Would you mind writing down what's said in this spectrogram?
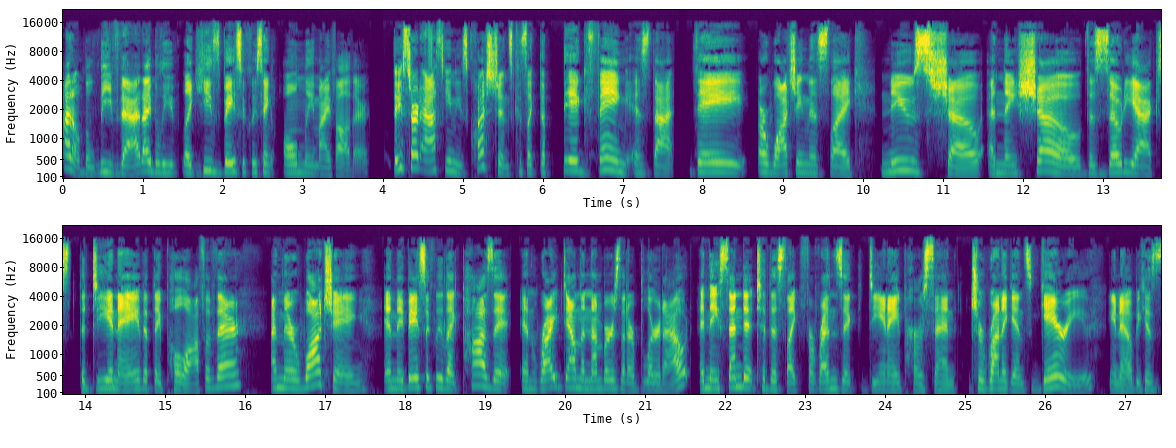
I don't believe that. I believe, like, he's basically saying only my father. They start asking these questions because, like, the big thing is that they are watching this, like, news show and they show the zodiacs, the DNA that they pull off of there and they're watching and they basically like pause it and write down the numbers that are blurred out and they send it to this like forensic DNA person to run against Gary, you know, because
